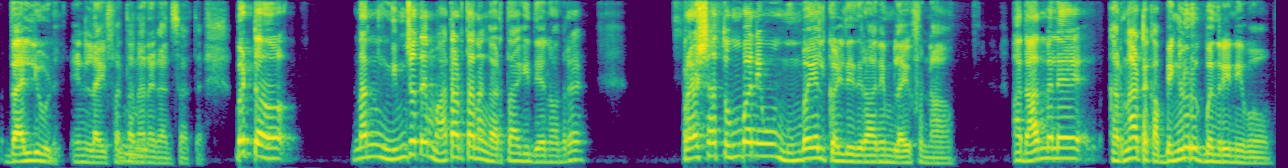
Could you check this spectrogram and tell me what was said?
valued in life ಅಂತ ನನಗೆ ಅನ್ಸತ್ತೆ ಬಟ್ ನನ್ ನಿಮ್ ಜೊತೆ ಮಾತಾಡ್ತಾ ನಂಗೆ ಅರ್ಥ ಆಗಿದ್ದೇನು ಅಂದ್ರೆ ಪ್ರಾಯಶಃ ತುಂಬಾ ನೀವು ಮುಂಬೈಯಲ್ಲಿ ಕಳ್ದಿದ್ದೀರಾ ನಿಮ್ ಲೈಫನ್ನ. ಅದಾದ್ಮೇಲೆ ಕರ್ನಾಟಕ, ಬೆಂಗಳೂರಿಗೆ ಬಂದ್ರಿ ನೀವು.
